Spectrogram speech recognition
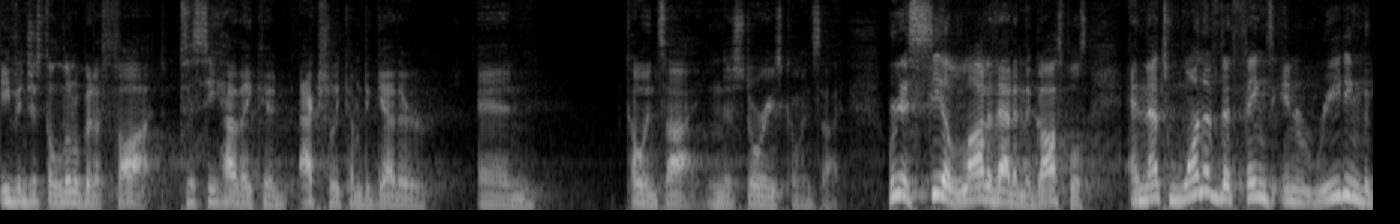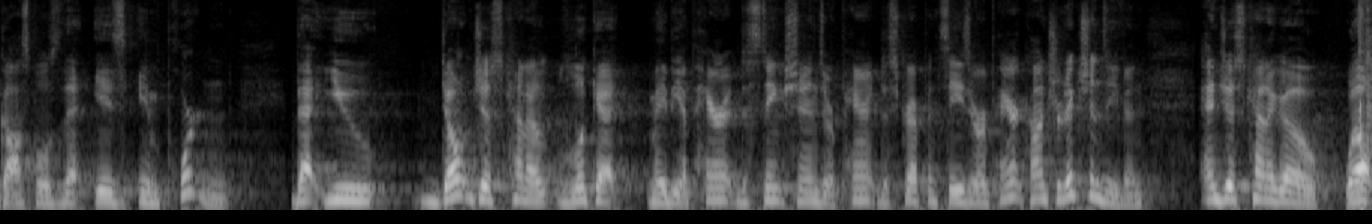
even just a little bit of thought to see how they could actually come together and coincide and the stories coincide. We're going to see a lot of that in the Gospels. And that's one of the things in reading the Gospels that is important that you don't just kind of look at maybe apparent distinctions or apparent discrepancies or apparent contradictions, even, and just kind of go, well,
